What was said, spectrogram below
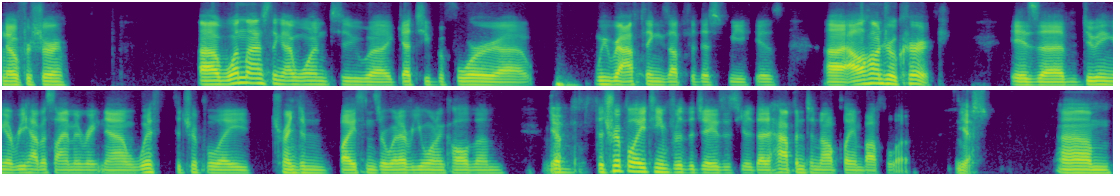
No, for sure. Uh, one last thing I wanted to uh, get to before uh, we wrap things up for this week is uh, Alejandro Kirk is uh, doing a rehab assignment right now with the AAA Trenton Bisons or whatever you want to call them. Yep. The, the AAA team for the Jays this year that happened to not play in Buffalo. Yes. Um,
